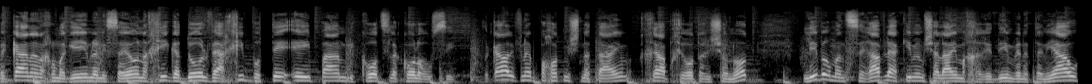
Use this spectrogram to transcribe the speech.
וכאן אנחנו מגיעים לניסיון הכי גדול והכי בוטה אי פעם לקרוץ לקול הרוסי. זה קרה לפני פחות משנתיים, אחרי הבחירות הראשונות. ליברמן סירב להקים ממשלה עם החרדים ונתניהו,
